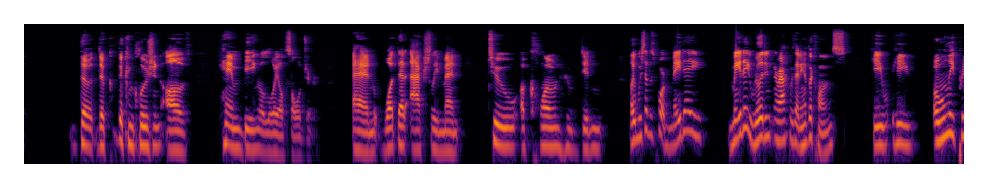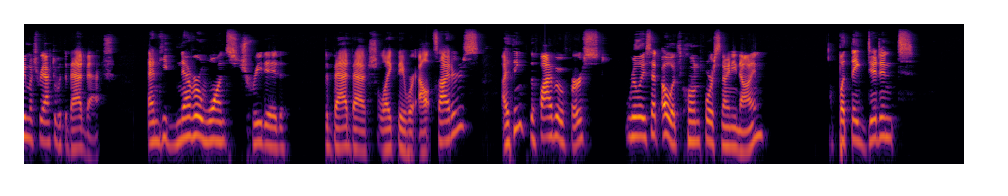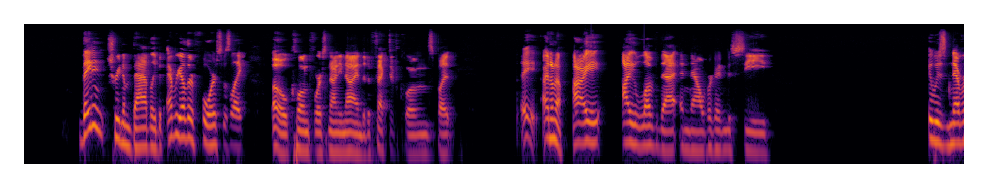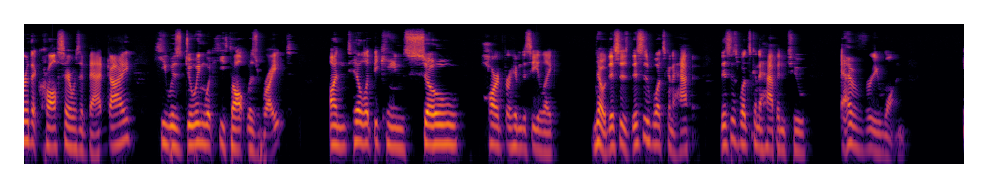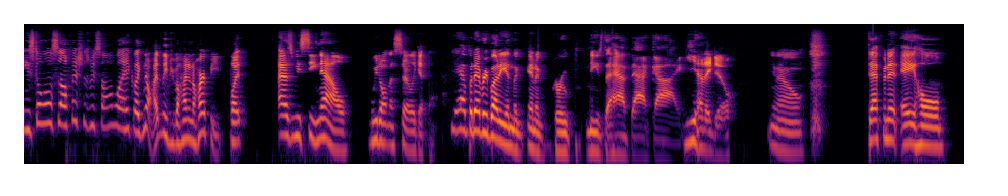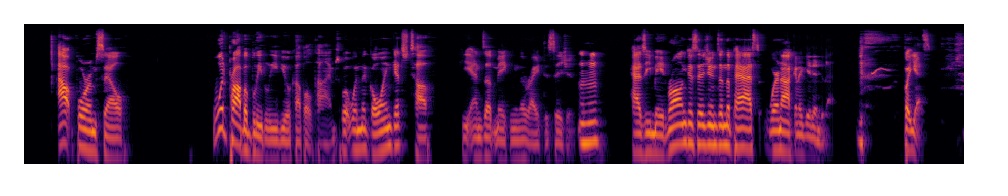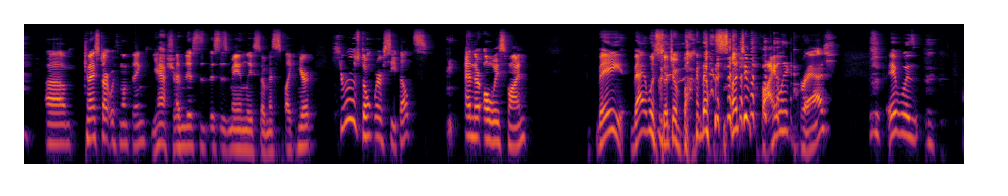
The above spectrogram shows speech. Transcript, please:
the the, the conclusion of him being a loyal soldier and what that actually meant to a clone who didn't like we said this before, Mayday Mayday really didn't interact with any other clones. He he only pretty much reacted with the Bad Batch, and he never once treated the Bad Batch like they were outsiders. I think the 501st really said, "Oh, it's Clone Force 99," but they didn't. They didn't treat him badly, but every other force was like, "Oh, Clone Force 99, the defective clones." But hey, I don't know. I I love that, and now we're getting to see it was never that Crosshair was a bad guy. He was doing what he thought was right until it became so hard for him to see like no, this is this is what's going to happen. This is what's going to happen to everyone. He's still a little selfish as we saw like like no, I'd leave you behind in a heartbeat. But as we see now, we don't necessarily get that. Yeah, but everybody in the in a group needs to have that guy. Yeah, they do. You know, definite a hole, out for himself. Would probably leave you a couple of times, but when the going gets tough, he ends up making the right decision. Mm-hmm. Has he made wrong decisions in the past? We're not going to get into that. but yes. Um, can I start with one thing? Yeah, sure. and this is this is mainly so Mrs. Spike can hear it. Heroes don't wear seatbelts, and they're always fine. they that was such a that was such a violent crash. It was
